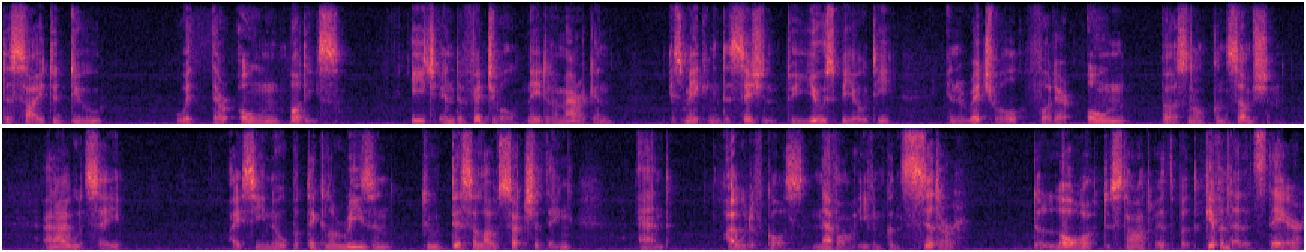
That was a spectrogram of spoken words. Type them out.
decide to do with their own bodies. Each individual Native American is making a decision to use peyote in a ritual for their own personal consumption. And I would say, I see no particular reason to disallow such a thing, and I would of course never even consider the law to start with, but given that it's there,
